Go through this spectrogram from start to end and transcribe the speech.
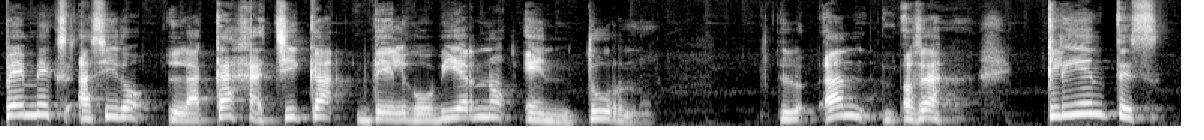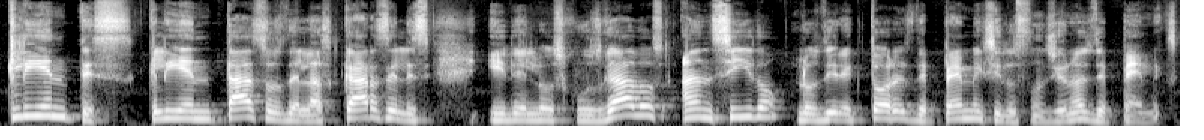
Pemex ha sido la caja chica del gobierno en turno han, o sea, clientes, clientes, clientazos de las cárceles y de los juzgados han sido los directores de Pemex y los funcionarios de Pemex.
